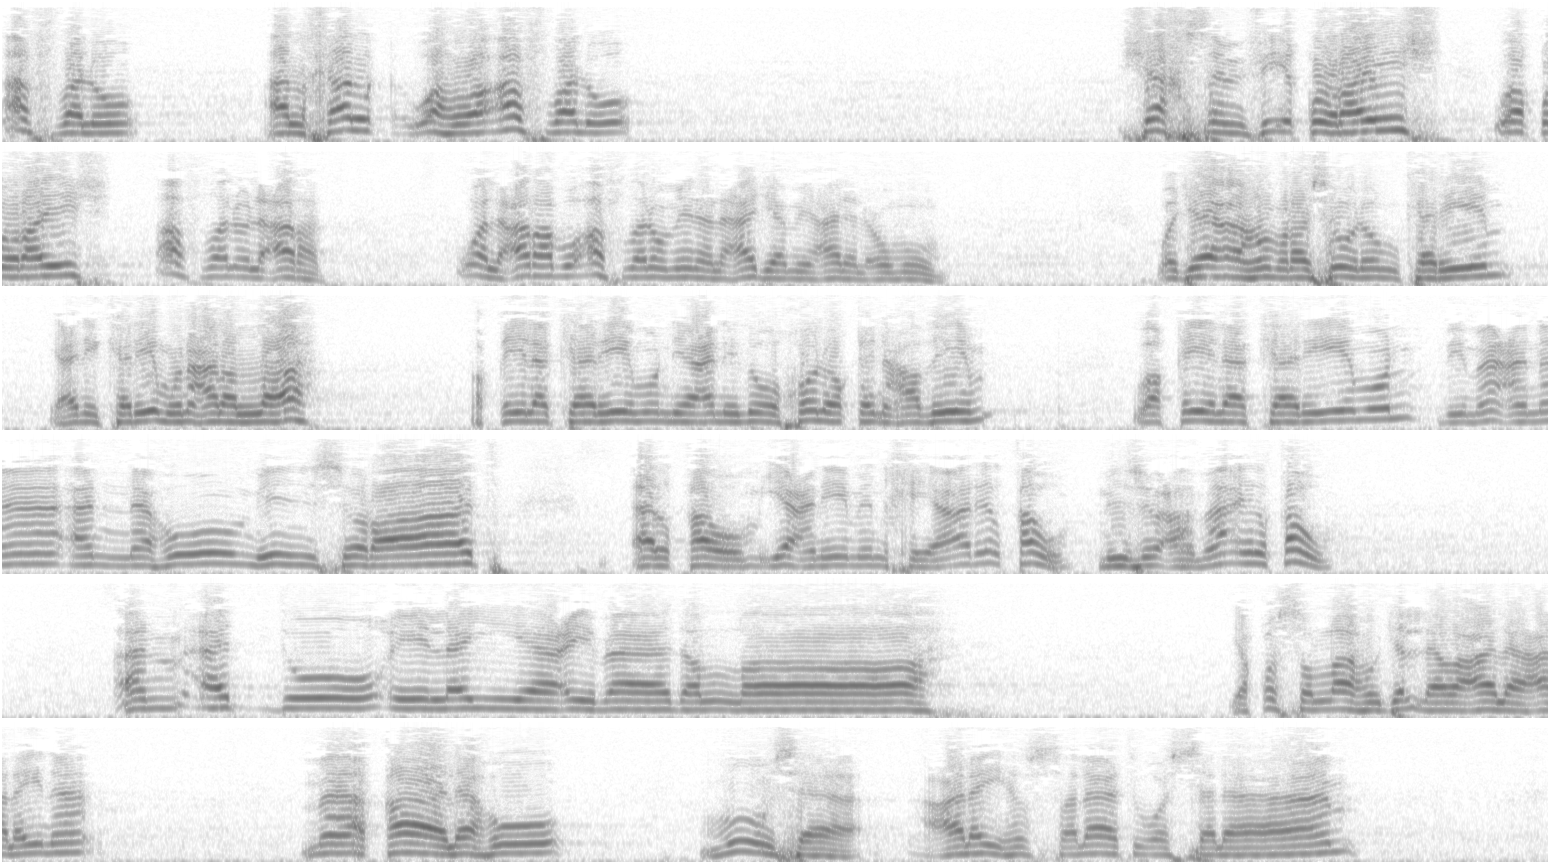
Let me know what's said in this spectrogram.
أفضل الخلق وهو أفضل شخص في قريش وقريش أفضل العرب والعرب أفضل من العجم على العموم. وجاءهم رسول كريم يعني كريم على الله وقيل كريم يعني ذو خلق عظيم وقيل كريم بمعنى أنه من سرات القوم يعني من خيار القوم من زعماء القوم. أن أدوا إلي عباد الله. يقص الله جل وعلا علينا ما قاله موسى عليه الصلاة والسلام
